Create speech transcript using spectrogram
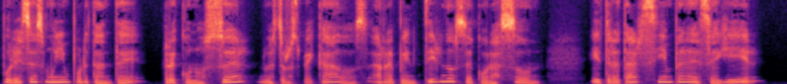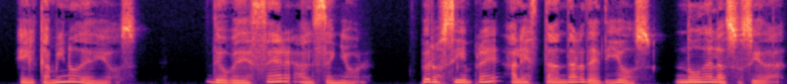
Por eso es muy importante reconocer nuestros pecados, arrepentirnos de corazón y tratar siempre de seguir el camino de Dios de obedecer al Señor, pero siempre al estándar de Dios, no de la sociedad.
